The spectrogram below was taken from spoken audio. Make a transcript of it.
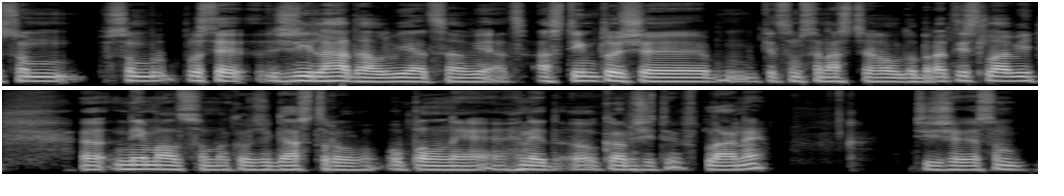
som, som proste vždy hľadal viac a viac. A s týmto, že keď som sa nasťahol do Bratislavy, e, nemal som akože gastro úplne hneď okamžite v pláne. Čiže ja som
